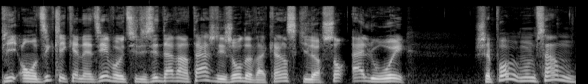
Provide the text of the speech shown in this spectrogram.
Puis on dit que les Canadiens vont utiliser davantage les jours de vacances qui leur sont alloués. Je sais pas, moi, il me semble.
